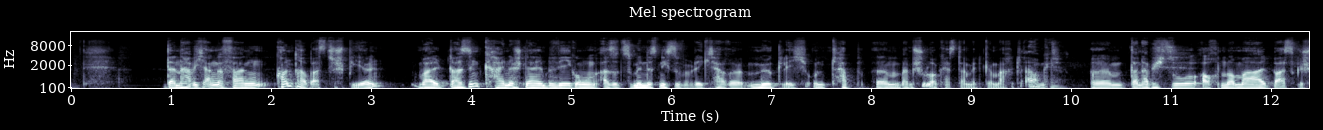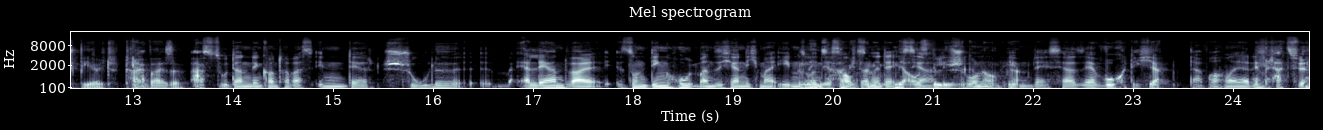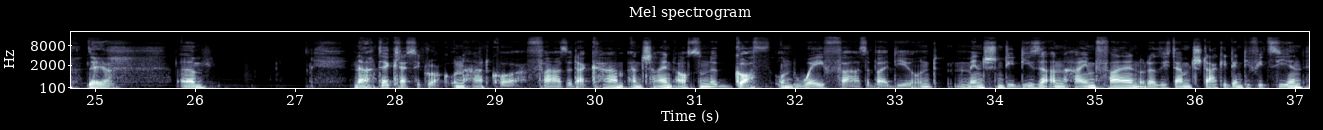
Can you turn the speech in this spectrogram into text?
dann habe ich angefangen, Kontrabass zu spielen, weil da sind keine schnellen Bewegungen, also zumindest nicht so über die Gitarre möglich und habe ähm, beim Schulorchester mitgemacht. Okay. Und ähm, dann habe ich so auch normal Bass gespielt, teilweise. Hast du dann den Kontrabass in der Schule äh, erlernt? Weil so ein Ding holt man sich ja nicht mal eben so nee, ins Haus. Ne? Der ist ja schon genau, eben, ja. der ist ja sehr wuchtig. Ja. Da braucht man ja den Platz für. Ja, ja. Ähm, nach der Classic Rock und Hardcore Phase, da kam anscheinend auch so eine Goth und Wave Phase bei dir und Menschen, die diese anheimfallen oder sich damit stark identifizieren,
